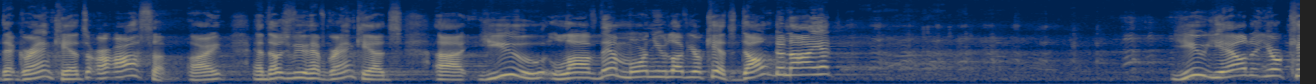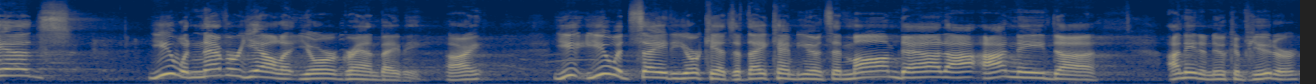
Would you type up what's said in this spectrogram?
that grandkids are awesome, all right? And those of you who have grandkids, uh, you love them more than you love your kids. Don't deny it. You yelled at your kids you would never yell at your grandbaby, all right? You, you would say to your kids if they came to you and said, Mom, Dad, I, I, need, uh, I need a new computer,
